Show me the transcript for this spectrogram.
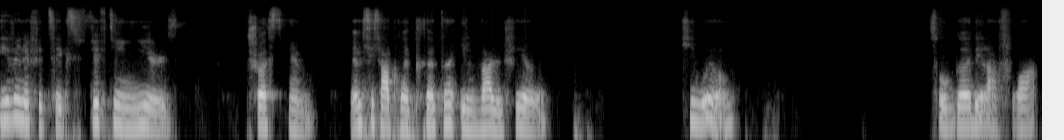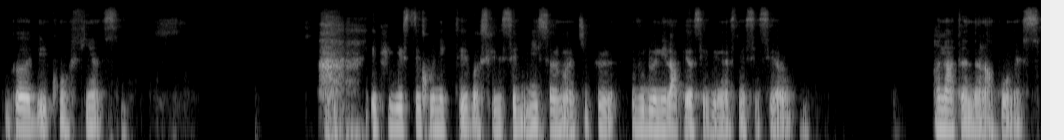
Even if it takes 15 years, trust him. Même si ça prend 30 ans, il va le faire. He will. So, gardez la foi, gardez confiance. Et puis, restez connectés parce que c'est lui seulement qui peut vous donner la persévérance nécessaire en attendant la promesse.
